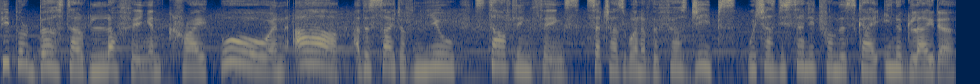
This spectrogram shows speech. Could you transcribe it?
People burst out laughing and cry oh and ah at the sight of new, startling things, such as one of the first jeeps, which has descended from the sky in a glider.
